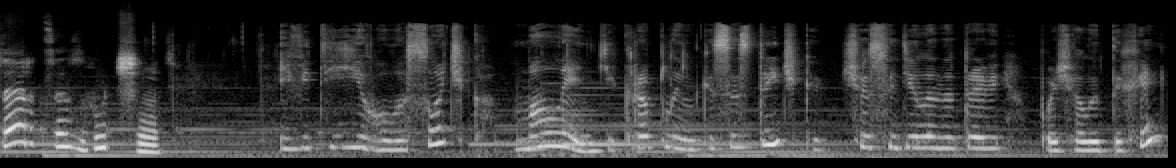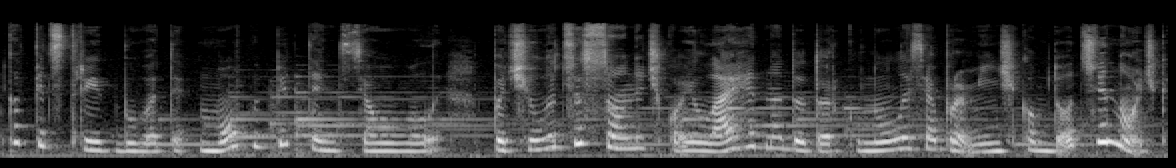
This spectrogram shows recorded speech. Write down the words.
серце звучить. І від її голосочка маленькі краплинки сестрички, що сиділи на траві, почали тихенько підстрибувати, мов підтанцьовували. Почули це сонечко і лагідно доторкнулося промінчиком до дзвіночка.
